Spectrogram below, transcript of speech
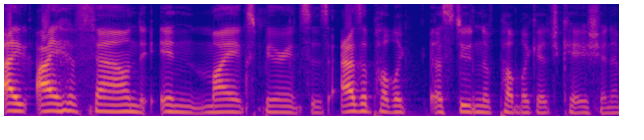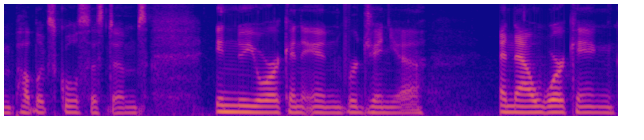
I I have found in my experiences as a public a student of public education and public school systems in New York and in Virginia and now working,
